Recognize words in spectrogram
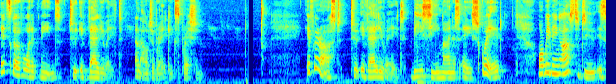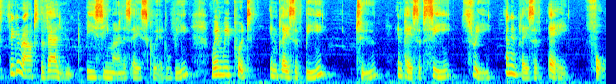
let's go over what it means to evaluate an algebraic expression. If we're asked to evaluate bc minus a squared, what we're being asked to do is figure out the value bc minus a squared will be when we put in place of b 2, in place of c 3, and in place of a 4.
